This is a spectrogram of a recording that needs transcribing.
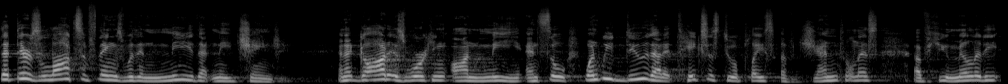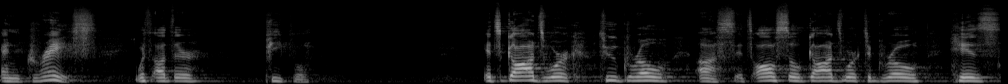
that there's lots of things within me that need changing and that God is working on me. And so when we do that, it takes us to a place of gentleness, of humility, and grace with other people. It's God's work to grow us, it's also God's work to grow his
